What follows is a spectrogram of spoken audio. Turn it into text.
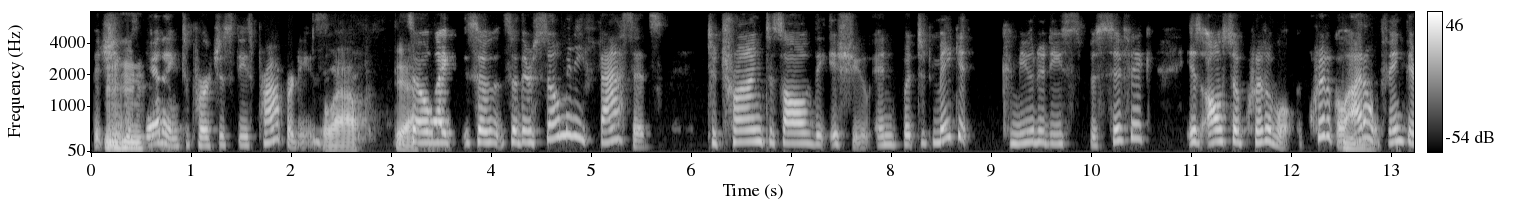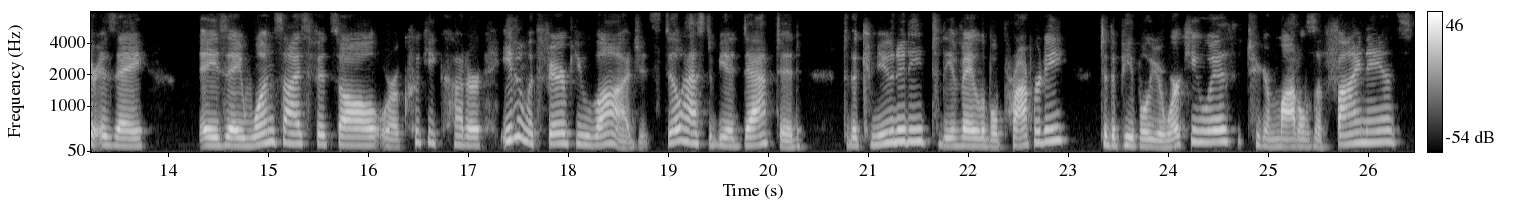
that she mm-hmm. was getting to purchase these properties. Wow. Yeah. So like so so there's so many facets to trying to solve the issue and but to make it community specific is also critical critical. I don't think there is a is a one size fits all or a cookie cutter even with Fairview Lodge it still has to be adapted to the community, to the available property, to the people you're working with, to your models of finance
